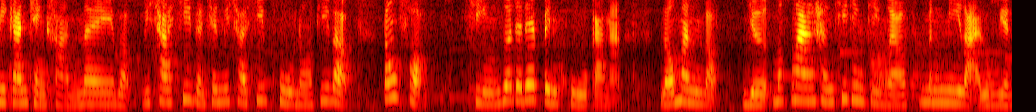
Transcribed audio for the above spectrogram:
มีการแข่งขันในแบบวิชาชีพอย่างเช่นวิชาชีพครูเนาะที่แบบต้องสอบชิงเพื่อจะได้เป็นครูกันอะแล้วมันแบบเยอะมากๆทั้งที่จริง ๆ แล้ว มันมีหลายโรงเรียน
